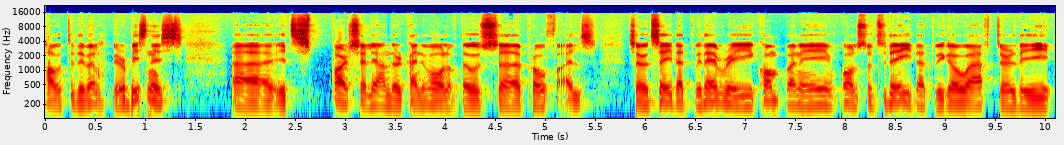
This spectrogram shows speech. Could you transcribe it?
how to develop your business. Uh, it's partially under kind of all of those uh, profiles. So I would say that with every company also today that we go after, the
